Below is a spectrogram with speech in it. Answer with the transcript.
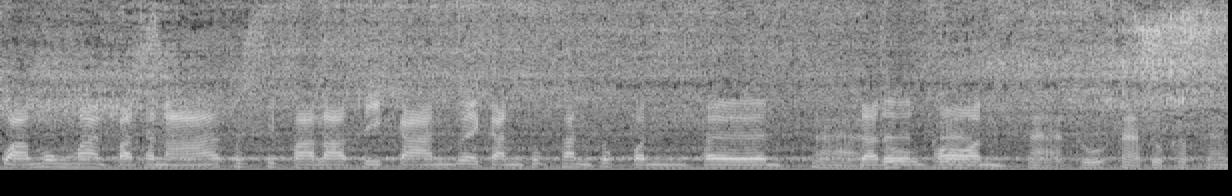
ความมุ่งมั่นปรารถนาทุกทิพาราตีการด้วยกันทุกท่านทุกคนเพลินเจริญพรสาธุสาธุครับท่าน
